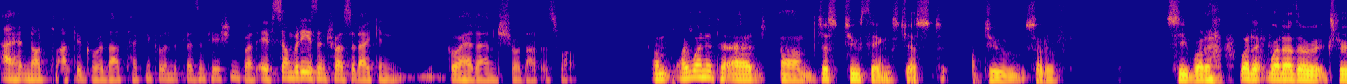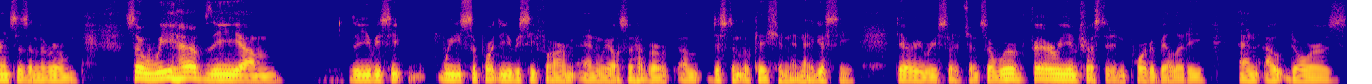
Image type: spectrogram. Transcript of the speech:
I had not planned to go that technical in the presentation, but if somebody is interested, I can go ahead and show that as well. Um, I wanted to add um, just two things, just to sort of see what what what other experiences in the room. So we have the um, the UBC, we support the UBC farm and we also have a, a, distant location in Agassiz dairy research. And so we're very interested in portability and outdoors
